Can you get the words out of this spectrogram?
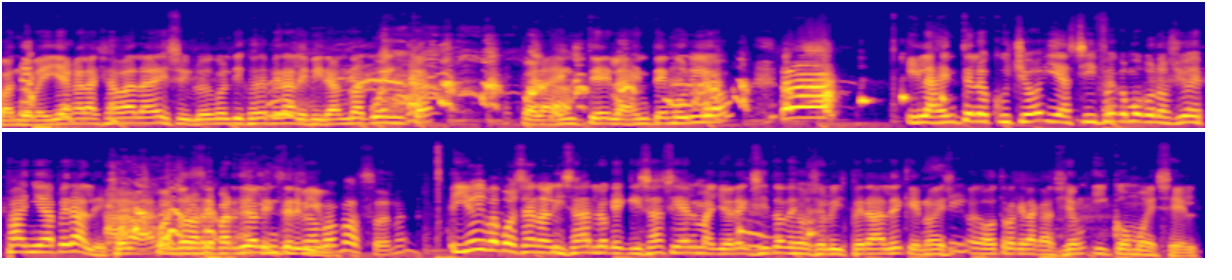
cuando veían a la chavala eso y luego el disco de Perales mirando a Cuenca, pues la gente, la gente murió y la gente lo escuchó y así fue como conoció a España a Perales, ah, cuando lo repartió al interview. Famoso, ¿no? Y hoy vamos a analizar lo que quizás sea el mayor éxito de José Luis Perales, que no es sí. otro que la canción Y cómo es él.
